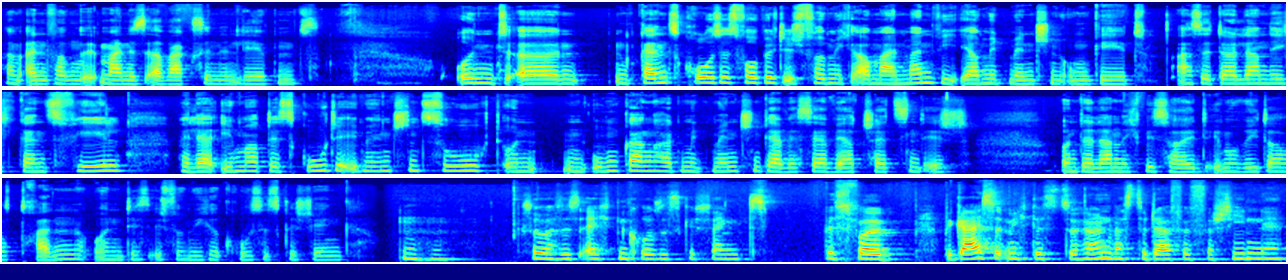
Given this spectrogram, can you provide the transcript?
am Anfang meines Erwachsenenlebens. Und äh, ein ganz großes Vorbild ist für mich auch mein Mann, wie er mit Menschen umgeht. Also da lerne ich ganz viel, weil er immer das Gute im Menschen sucht und einen Umgang hat mit Menschen, der sehr wertschätzend ist. Und da lerne ich bis heute immer wieder dran und das ist für mich ein großes Geschenk. Mhm. So was ist echt ein großes Geschenk. Es voll begeistert mich, das zu hören, was du da für verschiedene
